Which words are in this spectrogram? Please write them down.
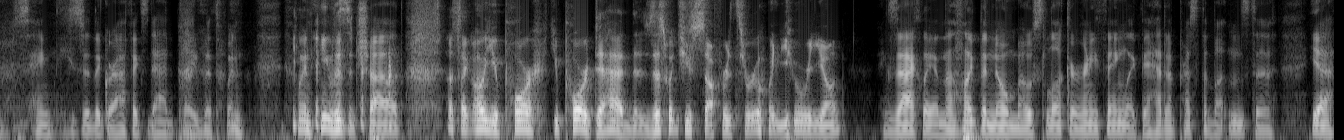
saying these are the graphics dad played with when when he was a child. That's like, oh, you poor, you poor dad. Is this what you suffered through when you were young? Exactly, and then like the no mouse look or anything, like they had to press the buttons to. Yeah,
